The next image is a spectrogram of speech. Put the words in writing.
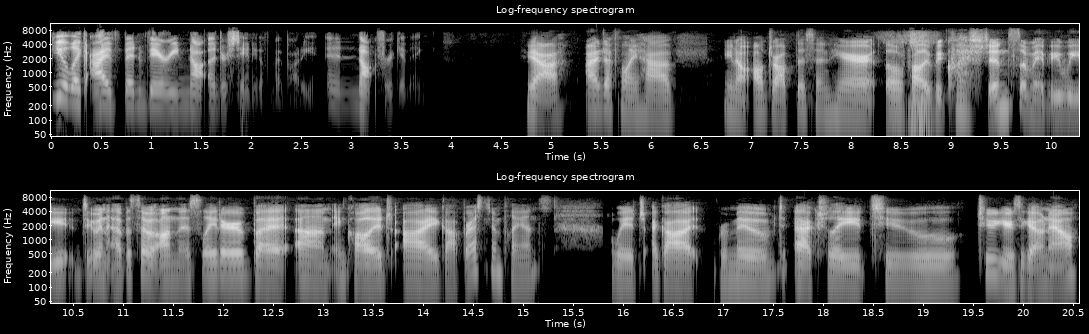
feel like I've been very not understanding of my body and not forgiving. Yeah, I definitely have. You know, I'll drop this in here. There'll probably be questions, so maybe we do an episode on this later. But um, in college, I got breast implants, which I got removed actually two two years ago now.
